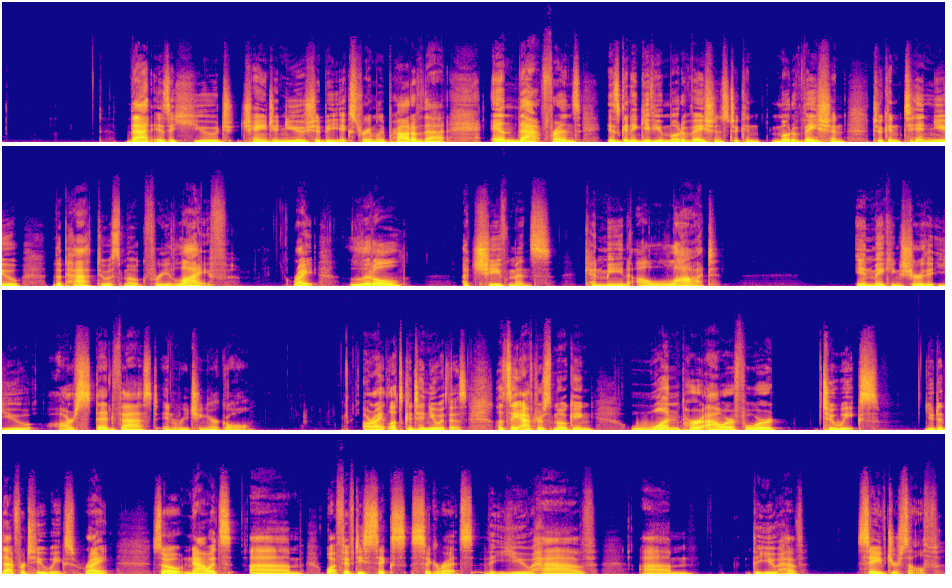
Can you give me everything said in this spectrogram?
That is a huge change, and you should be extremely proud of that. And that, friends, is going to give you motivations to con- motivation to continue the path to a smoke-free life. Right? Little achievements can mean a lot in making sure that you are steadfast in reaching your goal. All right, let's continue with this. Let's say after smoking one per hour for two weeks, you did that for two weeks, right? So now it's um, what 56 cigarettes that you have um, that you have saved yourself.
